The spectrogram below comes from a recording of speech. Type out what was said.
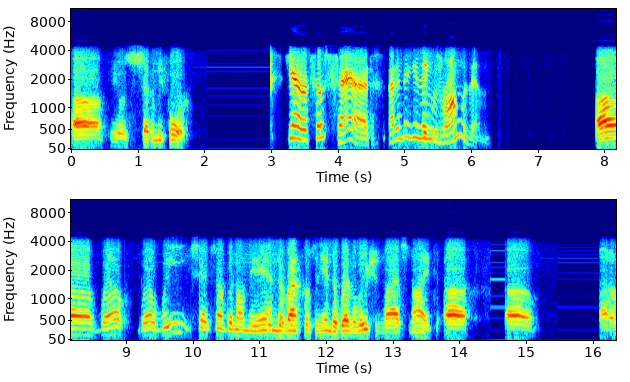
Uh, he was 74. Yeah, that's so sad. I didn't think anything was wrong with him. Uh, well, well, we said something on the end, around close to the end of Revolution last night. Uh, uh, uh,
